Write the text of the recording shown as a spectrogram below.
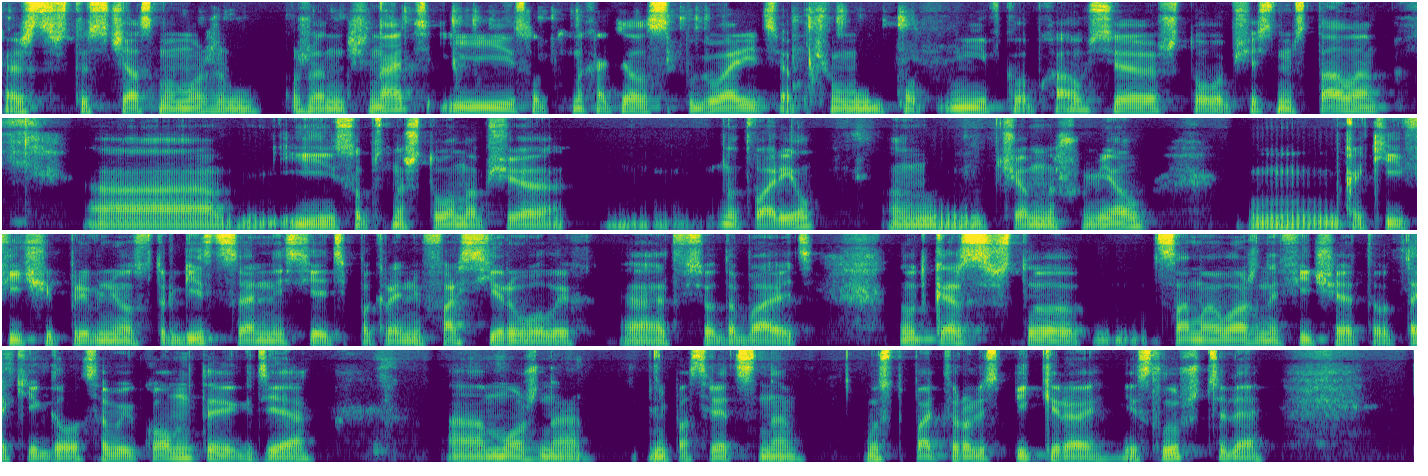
Кажется, что сейчас мы можем уже начинать. И, собственно, хотелось поговорить, а почему не в Клабхаусе, что вообще с ним стало, а, и, собственно, что он вообще натворил, чем нашумел, какие фичи привнес в другие социальные сети, по крайней мере, форсировал их а, это все добавить. Но вот кажется, что самая важная фича – это вот такие голосовые комнаты, где а, можно непосредственно выступать в роли спикера и слушателя.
